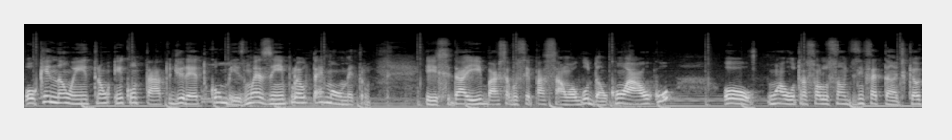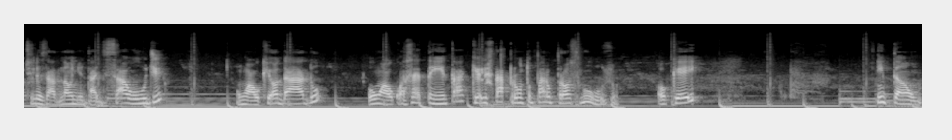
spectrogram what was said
Ou que não entram em contato direto com o mesmo. Um exemplo é o termômetro. Esse daí basta você passar um algodão com álcool ou uma outra solução desinfetante que é utilizado na unidade de saúde, um álcool iodado um álcool a 70, que ele está pronto para o próximo uso, ok? Então,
